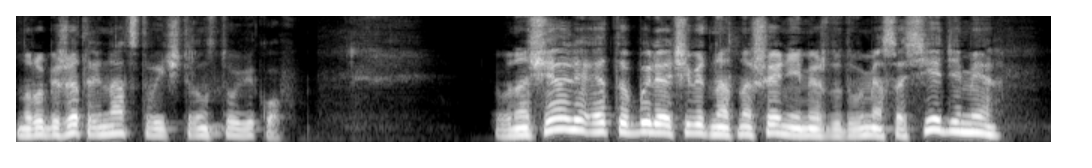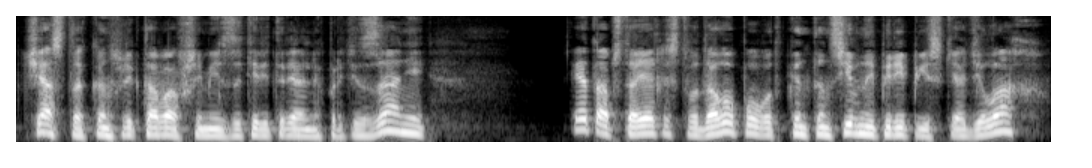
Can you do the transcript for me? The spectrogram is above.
на рубеже XIII и XIV веков. Вначале это были, очевидно, отношения между двумя соседями, часто конфликтовавшими из-за территориальных притязаний. Это обстоятельство дало повод к интенсивной переписке о делах,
